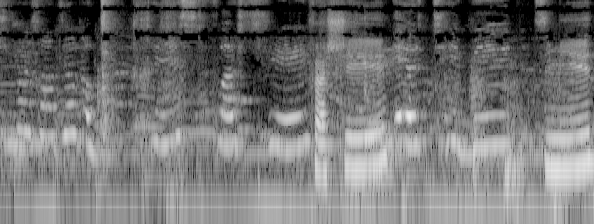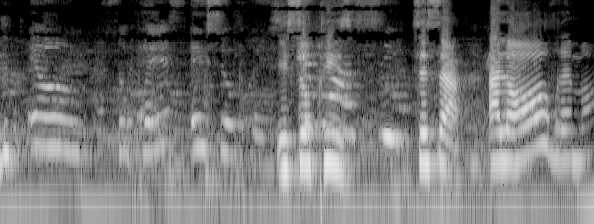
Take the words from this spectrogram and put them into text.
je me sentais triste, fâchée Fâché, et timide timide et surprise. C'est ça. Alors, vraiment?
